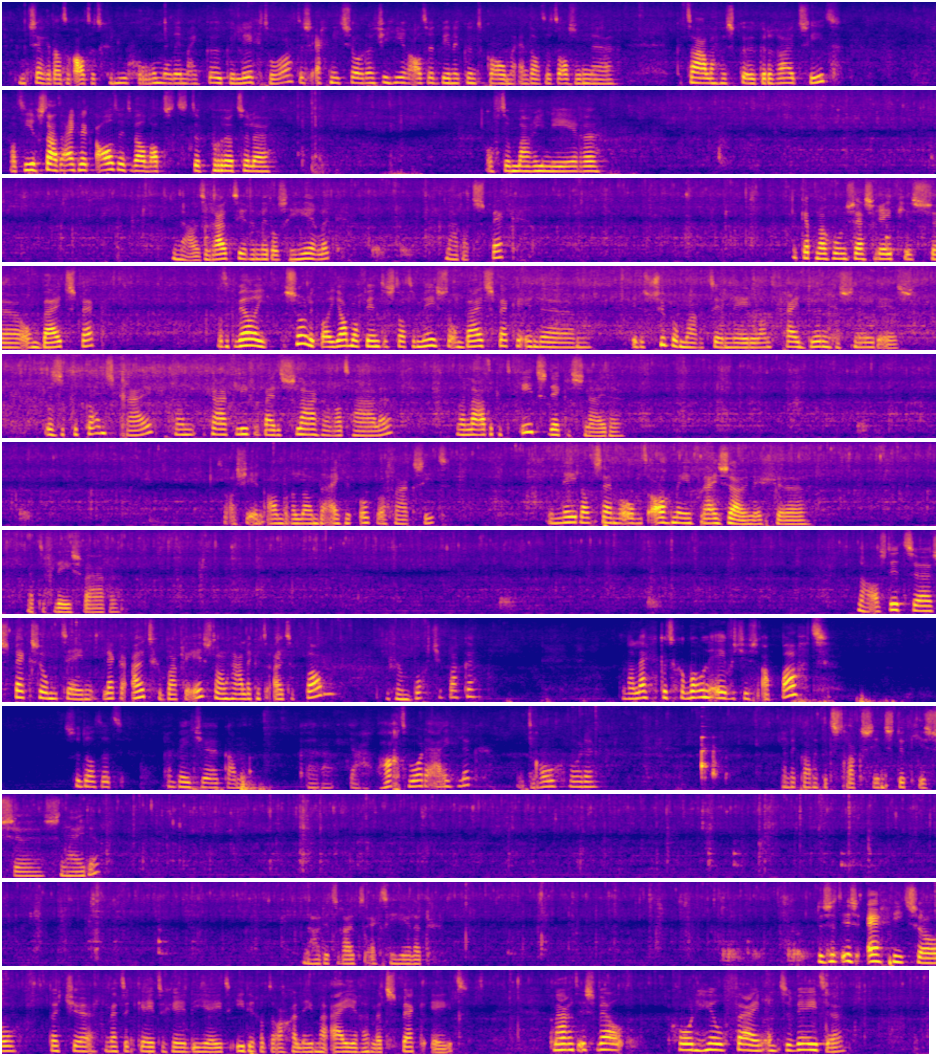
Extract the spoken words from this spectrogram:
Ik moet zeggen dat er altijd genoeg rommel in mijn keuken ligt hoor. Het is echt niet zo dat je hier altijd binnen kunt komen en dat het als een uh, cataloguskeuken eruit ziet. Want hier staat eigenlijk altijd wel wat te pruttelen of te marineren. Nou, het ruikt hier inmiddels heerlijk naar dat spek. Ik heb nou gewoon zes reepjes uh, ontbijtspek. Wat ik wel persoonlijk wel jammer vind, is dat de meeste ontbijtspekken in de, in de supermarkten in Nederland vrij dun gesneden is. Dus als ik de kans krijg, dan ga ik liever bij de slager wat halen. Dan laat ik het iets dikker snijden. Zoals je in andere landen eigenlijk ook wel vaak ziet. In Nederland zijn we over het algemeen vrij zuinig uh, met de vleeswaren. Nou, als dit uh, spek zo meteen lekker uitgebakken is, dan haal ik het uit de pan. Even een bordje pakken. En dan leg ik het gewoon eventjes apart. Zodat het een beetje kan uh, ja, hard worden eigenlijk. Droog worden. En dan kan ik het straks in stukjes uh, snijden. Nou, dit ruikt echt heerlijk. Dus het is echt niet zo dat je met een ketogeen dieet iedere dag alleen maar eieren met spek eet. Maar het is wel gewoon heel fijn om te weten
